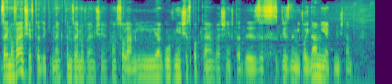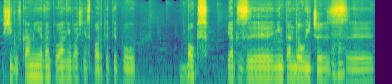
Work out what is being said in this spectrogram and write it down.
zajmowałem się wtedy Kinectem, zajmowałem się konsolami i ja głównie się spotkałem właśnie wtedy z, z Gwiezdnymi Wojnami, jakimiś tam wyścigówkami, ewentualnie właśnie sporty typu box, jak z Nintendo Wii, czy z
